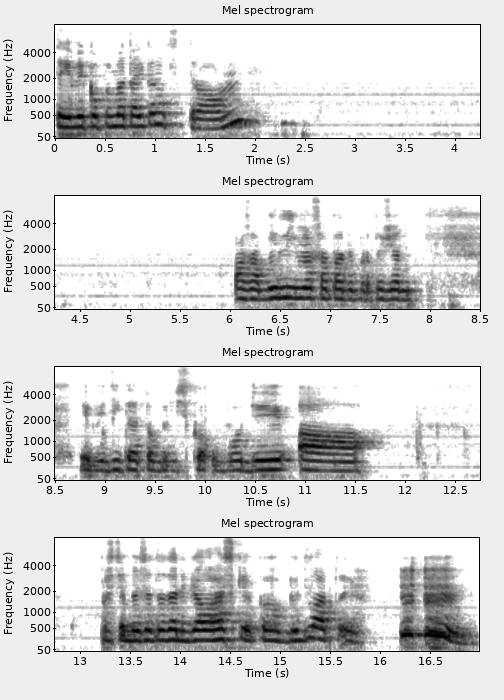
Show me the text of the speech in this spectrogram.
teď vykopeme tady ten strom. A zabydlíme se tady, protože, jak vidíte, je to blízko u vody a prostě by se to tady dalo hezky jako bydlet.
